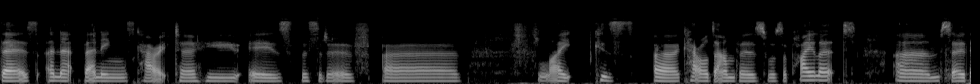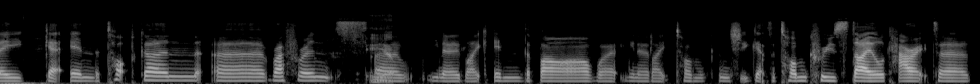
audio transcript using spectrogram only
there's Annette Bening's character, who is the sort of uh, flight because uh, Carol Danvers was a pilot. Um, so they get in the Top Gun uh, reference, Yeah. uh, you know, like in the bar where, you know, like Tom, and she gets a Tom Cruise style character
